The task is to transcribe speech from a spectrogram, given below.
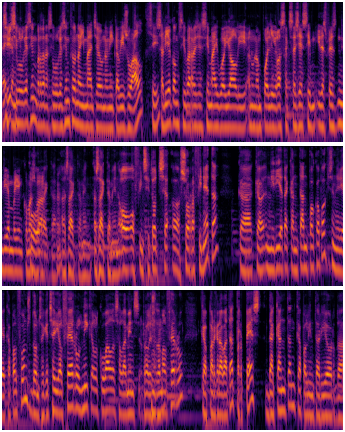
Eh, sí, que- si volguéssim, perdona, si volguéssim fer una imatge una mica visual, Sí. seria com si barregéssim aigua i oli en una ampolla i la sacsegéssim i després aniríem veient com Correcte, es va. eh? exactament, exactament. O, o fins i tot sorra fineta, que, que aniria decantant a poc a poc i s'aniria cap al fons, doncs aquest seria el ferro, el níquel, el cobalt, els elements relacionats amb el ferro, que per gravetat, per pes, decanten cap a l'interior de,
